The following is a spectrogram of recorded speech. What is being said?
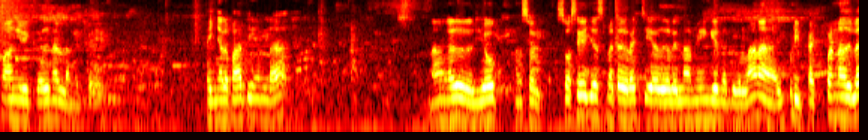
வாங்கி வைக்கிறது நல்ல மிட்டை. இங்கே பார்த்தீங்கன்னா நாங்கள் யோக் சாரி சொசேஜஸ் மற்ற இறைச்சி அதுகள் எல்லாமே இங்கே இருந்துக்கலாம் ஆனால் இப்படி பேக் பண்ணதில்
